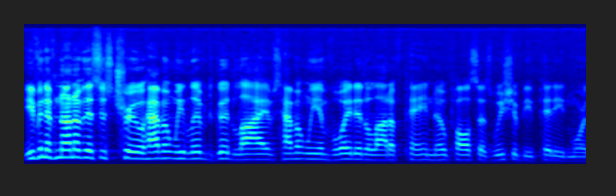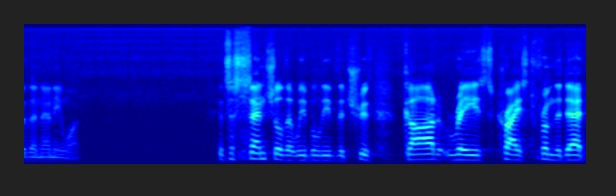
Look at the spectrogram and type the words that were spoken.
Even if none of this is true, haven't we lived good lives? Haven't we avoided a lot of pain? No, Paul says we should be pitied more than anyone. It's essential that we believe the truth. God raised Christ from the dead.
